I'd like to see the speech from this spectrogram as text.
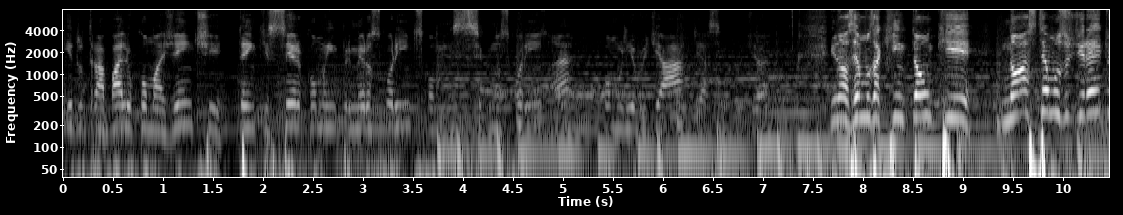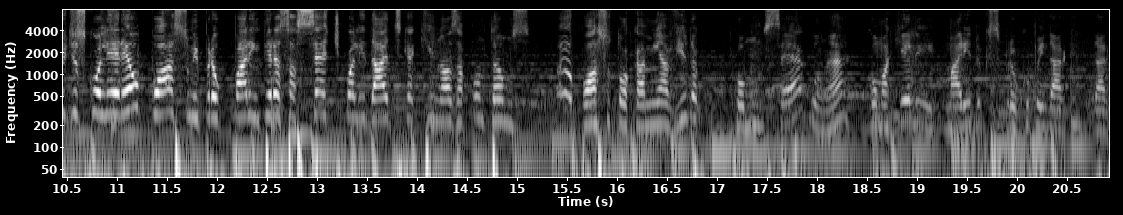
e do trabalho como a gente tem que ser, como em 1 Coríntios, como em 2 Coríntios, né? como livro de Atos e assim por diante. E nós vemos aqui então que nós temos o direito de escolher. Eu posso me preocupar em ter essas sete qualidades que aqui nós apontamos. Eu posso tocar minha vida como um cego, né? Como aquele marido que se preocupa em dar, dar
